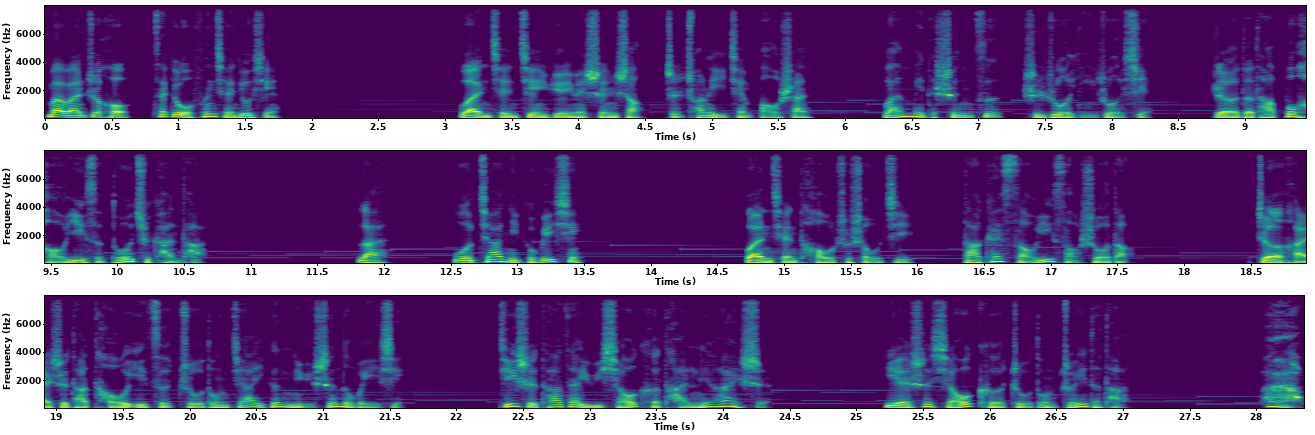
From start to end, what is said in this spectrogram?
卖完之后再给我分钱就行。万钱见圆圆身上只穿了一件薄衫，完美的身姿是若隐若现，惹得他不好意思多去看她。来，我加你个微信。万茜掏出手机，打开扫一扫，说道：“这还是他头一次主动加一个女生的微信，即使他在与小可谈恋爱时，也是小可主动追的他。”哎呀，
